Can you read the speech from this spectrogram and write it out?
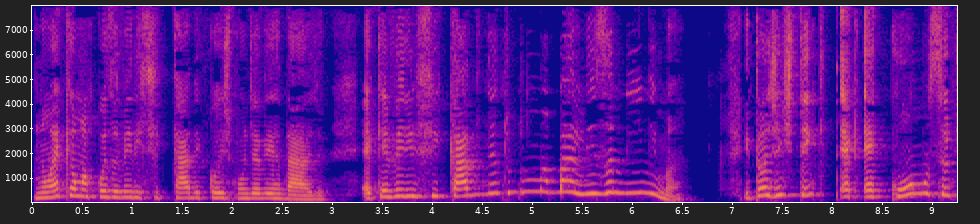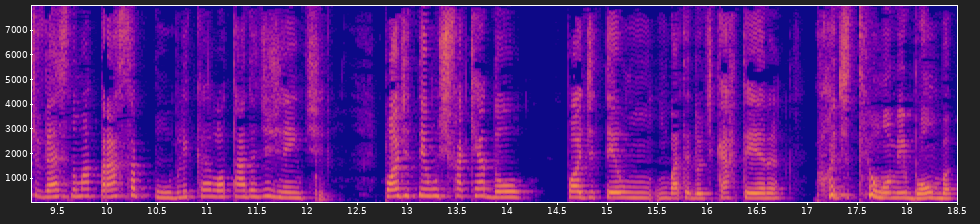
não é que é uma coisa verificada e corresponde à verdade, é que é verificado dentro de uma baliza mínima. Então a gente tem que. É, é como se eu tivesse numa praça pública lotada de gente. Pode ter um esfaqueador, pode ter um, um batedor de carteira, pode ter um homem-bomba.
